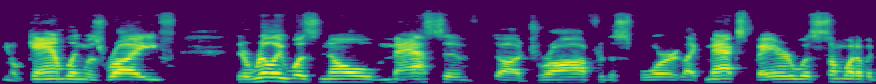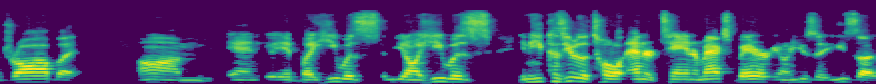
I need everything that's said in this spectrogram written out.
you know gambling was rife. There really was no massive uh, draw for the sport. Like Max Baer was somewhat of a draw, but um and it, but he was you know he was and he because he was a total entertainer. Max Baer, you know, he's a he's a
